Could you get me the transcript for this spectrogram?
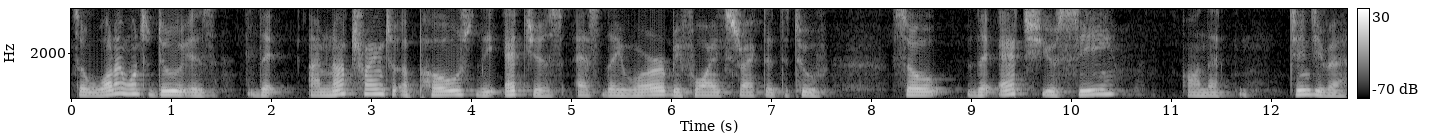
So what I want to do is the I'm not trying to oppose the edges as they were before I extracted the tooth. So the edge you see on that gingiva,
